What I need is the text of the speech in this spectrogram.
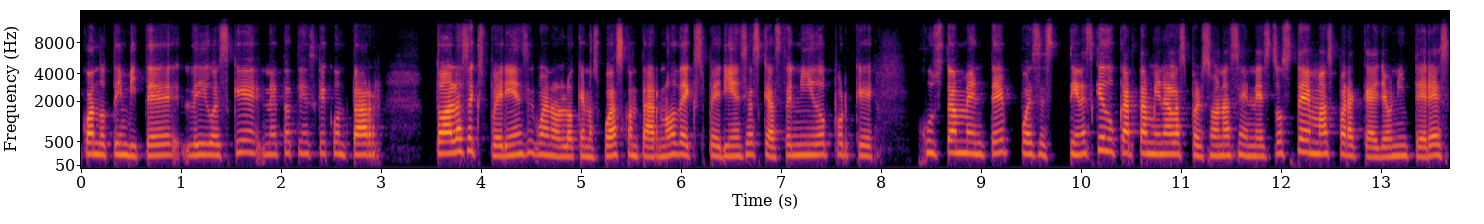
cuando te invité, le digo, es que neta tienes que contar todas las experiencias, bueno, lo que nos puedas contar, ¿no? De experiencias que has tenido, porque justamente, pues tienes que educar también a las personas en estos temas para que haya un interés.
